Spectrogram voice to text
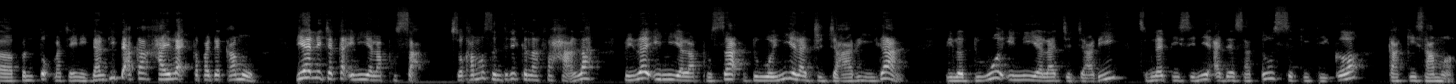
uh, bentuk macam ini. Dan kita akan highlight kepada kamu. Dia ni cakap ini ialah pusat. So kamu sendiri kena faham lah. Bila ini ialah pusat, dua ini ialah jejari kan. Bila dua ini ialah jejari, sebenarnya di sini ada satu segitiga kaki sama.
